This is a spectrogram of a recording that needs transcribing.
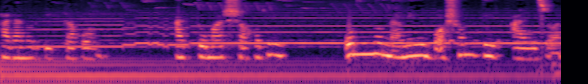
হারানোর বিজ্ঞাপন, আর তোমার শহরে অন্য নামে বসন্তের আয়োজন।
